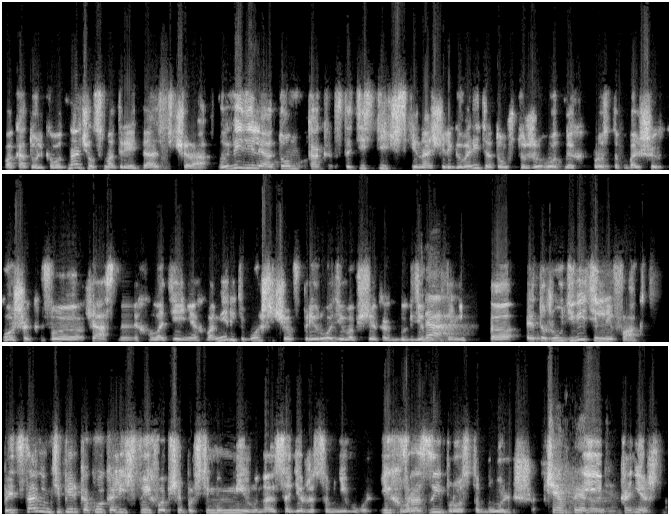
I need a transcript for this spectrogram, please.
пока только вот начал смотреть, да, вчера. Вы видели о том, как статистически начали говорить о том, что животных, просто больших кошек в частных владениях в Америке больше, чем в природе вообще как бы где да. бы то ни э, это же удивительный факт. Представим теперь, какое количество их вообще по всему миру содержится в неволе. Их в разы просто больше. Чем в природе. И, конечно.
